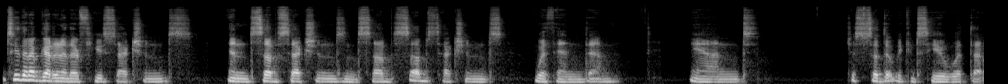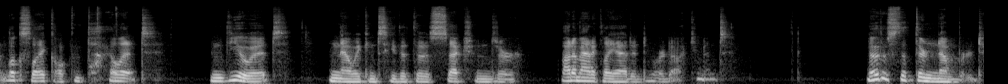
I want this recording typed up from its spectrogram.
can see that I've got another few sections and subsections and sub-subsections within them. And just so that we can see what that looks like, I'll compile it and view it. Now we can see that those sections are automatically added to our document. Notice that they're numbered.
